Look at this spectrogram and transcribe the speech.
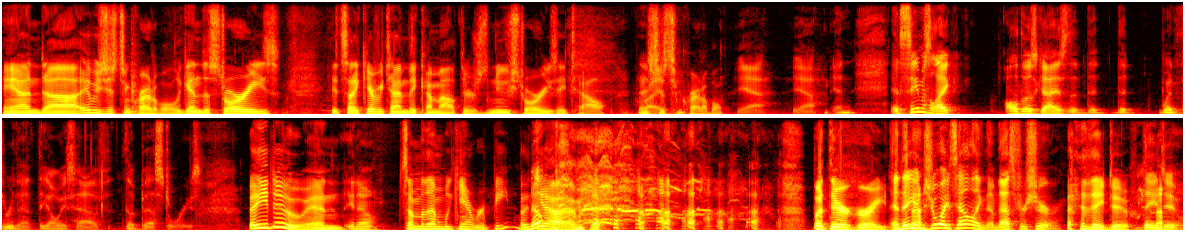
and uh, it was just incredible. Again, the stories, it's like every time they come out, there's new stories they tell, and it's just incredible. Yeah, yeah. And it seems like all those guys that, that that went through that, they always have the best stories. You do, and You know? some of them we can't repeat, but Nope. yeah, I'm- but they're great, And they enjoy telling them, that's for sure. they do. They do.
